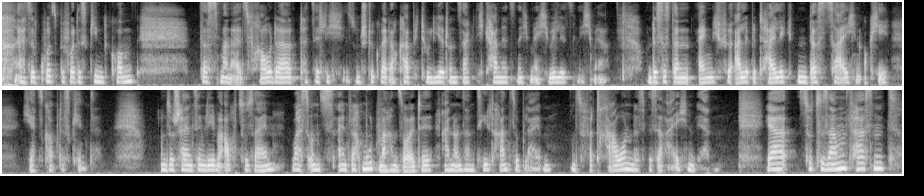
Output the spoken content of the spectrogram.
also kurz bevor das Kind kommt, dass man als Frau da tatsächlich so ein Stück weit auch kapituliert und sagt, ich kann jetzt nicht mehr, ich will jetzt nicht mehr. Und das ist dann eigentlich für alle Beteiligten das Zeichen, okay, jetzt kommt das Kind. Und so scheint es im Leben auch zu sein, was uns einfach Mut machen sollte, an unserem Ziel dran zu bleiben und zu vertrauen, dass wir es erreichen werden. Ja, so zusammenfassend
